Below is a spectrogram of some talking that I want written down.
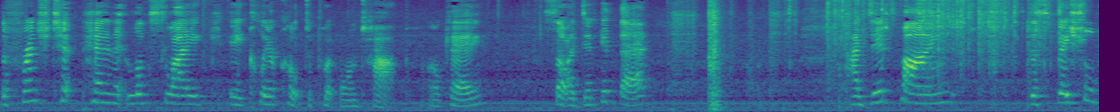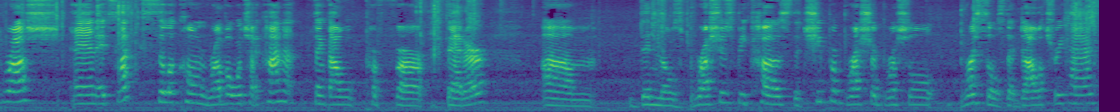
the French tip pen, and it looks like a clear coat to put on top, okay? So I did get that. I did find this facial brush and it's like silicone rubber which I kind of think I will prefer better um, than those brushes because the cheaper brusher bristle bristles that Dollar Tree has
